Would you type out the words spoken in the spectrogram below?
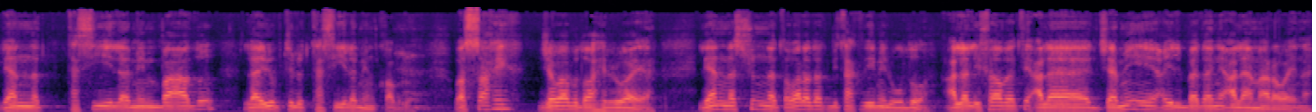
لأن التسيل من بعض لا يبطل التسيل من قبل. والصحيح جواب ظاهر الرواية لأن السنة وردت بتقديم الوضوء على الإفاضة على جميع البدن على ما روينا.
